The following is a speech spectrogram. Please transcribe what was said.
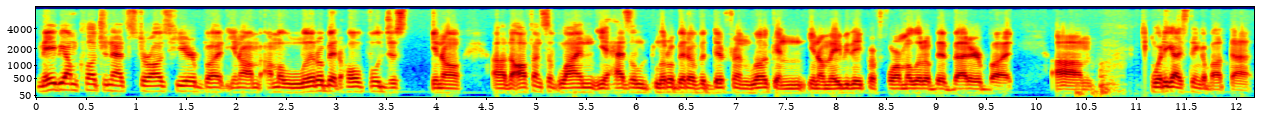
maybe I'm clutching at straws here, but you know I'm I'm a little bit hopeful. Just you know uh, the offensive line has a little bit of a different look, and you know maybe they perform a little bit better. But um, what do you guys think about that?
